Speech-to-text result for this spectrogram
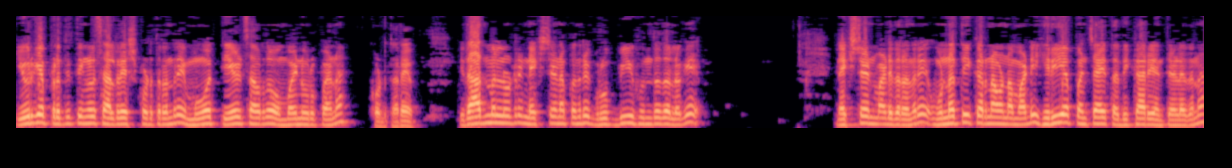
ಇವ್ರಿಗೆ ಪ್ರತಿ ತಿಂಗಳು ಸ್ಯಾಲರಿ ಎಷ್ಟು ಕೊಡ್ತಾರೆ ಅಂದ್ರೆ, ಮೂವತ್ತೇಳು ಸಾವಿರದ ಒಂಬೈನೂರು ರೂಪಾಯಿನ ಕೊಡ್ತಾರೆ. ಇದಾದ್ಮೇಲೆ ನೋಡ್ರಿ ನೆಕ್ಸ್ಟ್ ಏನಪ್ಪ ಅಂದ್ರೆ ಗ್ರೂಪ್ ಬಿ ಹುದ್ದದೊಳಗೆ ನೆಕ್ಸ್ಟ್ ಏನ್ ಮಾಡಿದಾರೆ ಅಂದ್ರೆ, ಉನ್ನತೀಕರಣವನ್ನ ಮಾಡಿ ಹಿರಿಯ ಪಂಚಾಯತ್ ಅಧಿಕಾರಿ ಅಂತ ಹೇಳಿ ಅದನ್ನ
